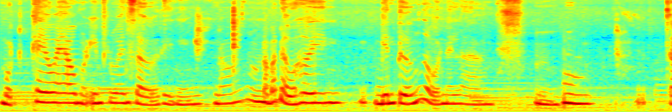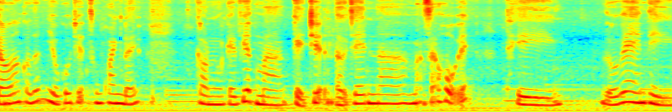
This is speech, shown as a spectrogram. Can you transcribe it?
một KOL một influencer thì nó nó bắt đầu hơi biến tướng rồi nên là um, ừ. Đó có rất nhiều câu chuyện xung quanh đấy còn cái việc mà kể chuyện ở trên uh, mạng xã hội ấy, thì đối với em thì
